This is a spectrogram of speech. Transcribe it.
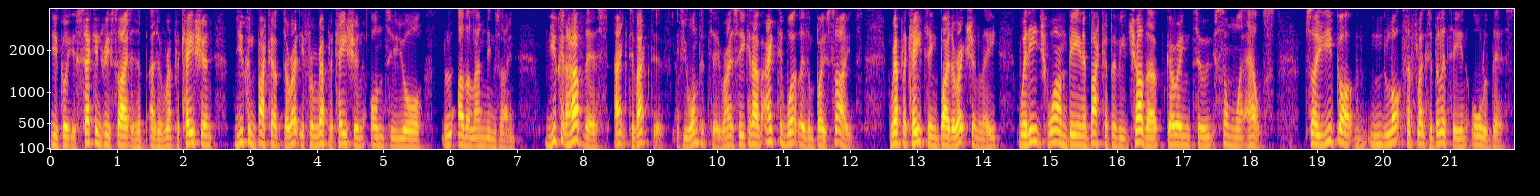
you've got your secondary site as a, as a replication. You can back up directly from replication onto your other landing zone. You could have this active-active if you wanted to, right? So you could have active workloads on both sites, replicating bidirectionally, with each one being a backup of each other going to somewhere else. So you've got lots of flexibility in all of this.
